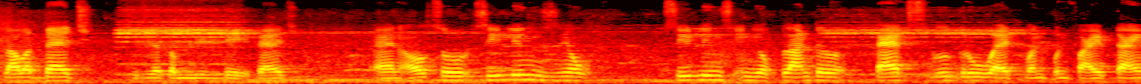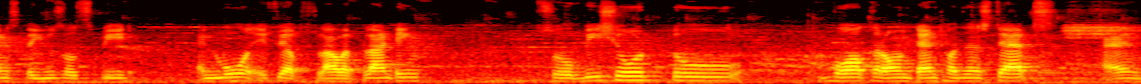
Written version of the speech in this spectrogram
flower badge which is a community day badge. And also seedlings you know seedlings in your planter packs will grow at 1.5 times the usual speed and more if you have flower planting so be sure to walk around 10,000 steps and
